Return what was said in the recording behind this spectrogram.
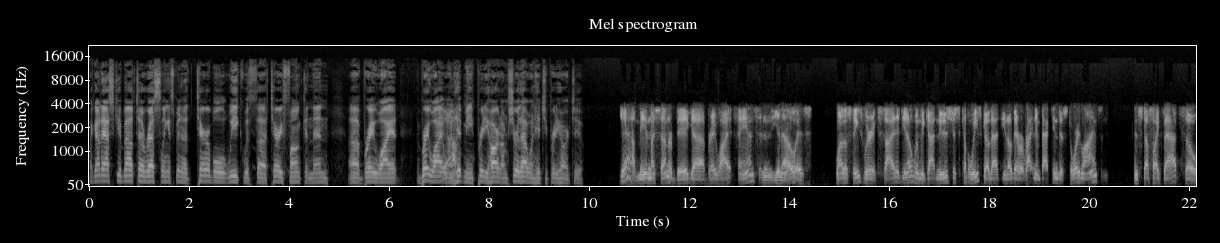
I got to ask you about uh, wrestling. It's been a terrible week with uh, Terry Funk and then uh, Bray Wyatt. The Bray Wyatt Yeah. one hit me pretty hard. I'm sure that one hit you pretty hard too. Yeah, me and my son are big uh, Bray Wyatt fans, and you know, as one of those things, we're excited. You know, when we got news just a couple weeks ago that you know they were writing him back into storylines and and stuff like that. So,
